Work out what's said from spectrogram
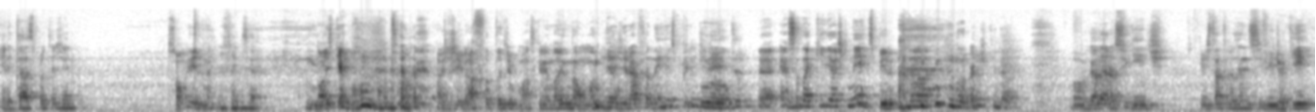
Ele tá se protegendo. Só ele, né? Nós que é bom, mano. A girafa tá de máscara e nós não, mano. E a girafa nem respira direito. É, essa daqui eu acho que nem respira. Não, acho que não. Bom, galera, é o seguinte. A gente tá trazendo esse vídeo aqui.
